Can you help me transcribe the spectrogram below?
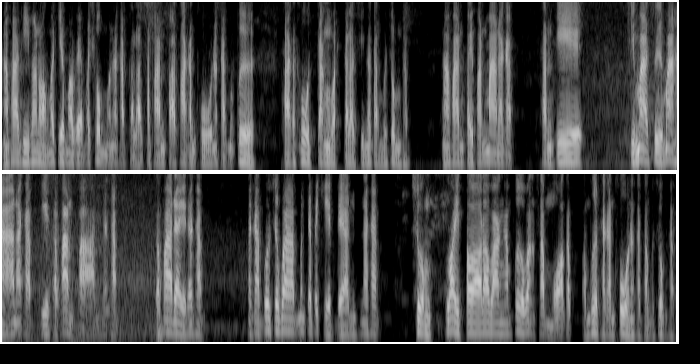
อ่าพาพี่พาน้องมาเที่ยวมาแวะมาชมนะครับตลาดสะพานปลาท่ากันโทนะครับอำเภอท่ากระโทจังหวัดกาฬสินธุ์นะท่านผู้ชมครับอ่าผ่านไปผ่านมานะครับท่านที่สีมาสื่อมาหานะครับ ที่สะพานปลานี่นะครับกับมาได้นะครับนะครับรู้สึกว่ามันจะไปเขตแดนนะครับ ช่วงร้อยต่อระหวังอำเภอว่างซ้ำหมอกับอำเภอทากันโทนะครับท่านผู้ชมครับ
